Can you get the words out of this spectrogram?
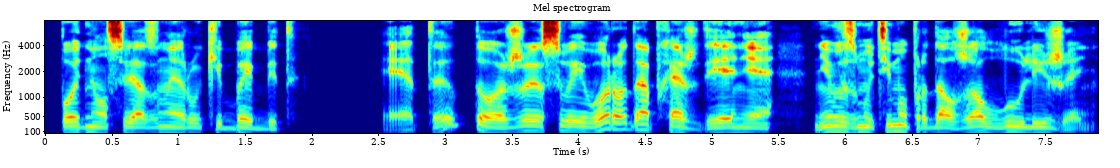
— поднял связанные руки Бэббит. «Это тоже своего рода обхождение», — невозмутимо продолжал Лу Ли Жень.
